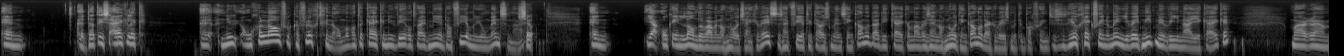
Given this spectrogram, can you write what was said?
En dat is eigenlijk uh, nu ongelooflijke vlucht genomen. Want er kijken nu wereldwijd meer dan 4 miljoen mensen naar. Zo. En ja, ook in landen waar we nog nooit zijn geweest. Er zijn 40.000 mensen in Canada die kijken, maar we zijn nog nooit in Canada geweest met de Bachvereniging. Dus het is een heel gek fenomeen. Je weet niet meer wie naar je kijken. Maar, uh,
